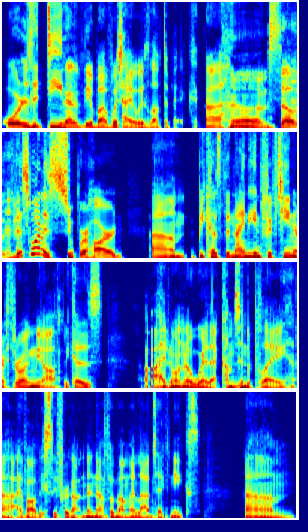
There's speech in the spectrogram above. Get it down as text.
or is it D, none of the above, which I always love to pick. Uh, so this one is super hard um, because the 90 and 15 are throwing me off because I don't know where that comes into play. Uh, I've obviously forgotten enough about my lab techniques. Um,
